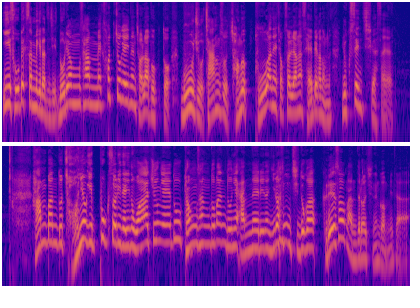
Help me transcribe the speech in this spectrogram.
이 소백산맥이라든지 노령산맥 서쪽에 있는 전라북도, 무주, 장수, 정읍, 부안의 적설량은 3배가 넘는 6cm가 쌓여요. 한반도 전역이 폭설이 내리는 와중에도 경상도만 눈이 안 내리는 이런 지도가 그래서 만들어지는 겁니다.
